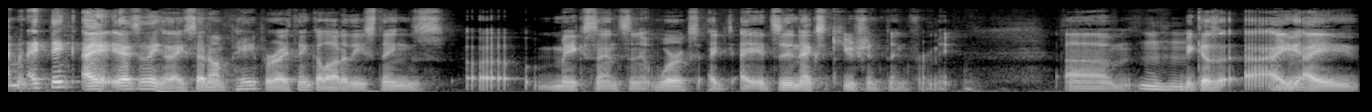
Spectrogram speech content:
I mean, I think I, that's the thing. Like I said on paper, I think a lot of these things uh, make sense and it works. I, I, it's an execution thing for me, um, Mhm. because I, I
